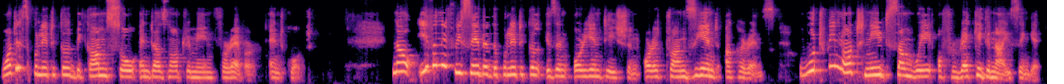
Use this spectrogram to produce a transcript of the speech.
What is political becomes so and does not remain forever, end quote. Now, even if we say that the political is an orientation or a transient occurrence, would we not need some way of recognizing it?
